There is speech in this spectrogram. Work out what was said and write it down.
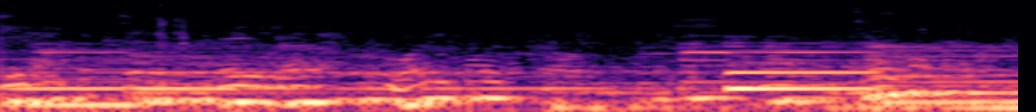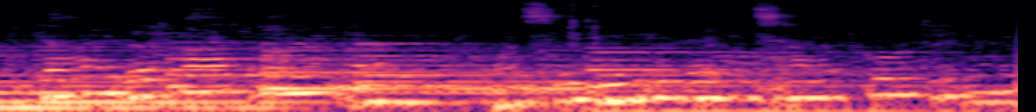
只恨天定两位不同，难得街里不万人，还是与你擦过肩碰。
